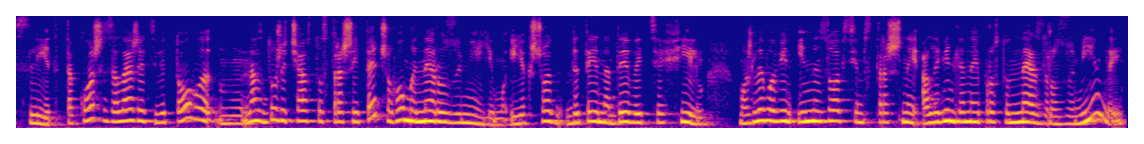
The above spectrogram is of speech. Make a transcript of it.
слід. Також залежить від того, нас дуже часто страшить те, чого ми не розуміємо. І якщо дитина дивиться фільм, можливо, він і не зовсім страшний, але він для неї просто незрозумілий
